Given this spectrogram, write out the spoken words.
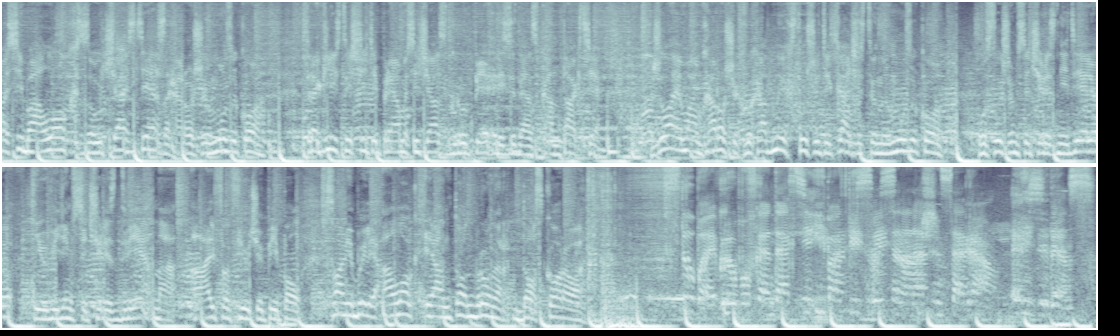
Спасибо, Алок, за участие, за хорошую музыку. Трек-лист ищите прямо сейчас в группе Residents ВКонтакте. Желаем вам хороших выходных, слушайте качественную музыку. Услышимся через неделю и увидимся через две на Alpha Future People. С вами были Алок и Антон Брунер. До скорого! Вступай в группу ВКонтакте и подписывайся на наш инстаграм. Residents.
